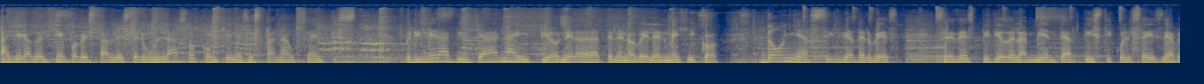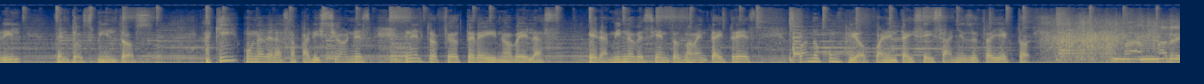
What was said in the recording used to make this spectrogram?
Ha llegado el tiempo de establecer un lazo con quienes están ausentes. Primera villana y pionera de la telenovela en México, doña Silvia Derbez, se despidió del ambiente artístico el 6 de abril del 2002. Aquí una de las apariciones en el Trofeo TV y Novelas. Era 1993 cuando cumplió 46 años de trayectoria. Ma- madre,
